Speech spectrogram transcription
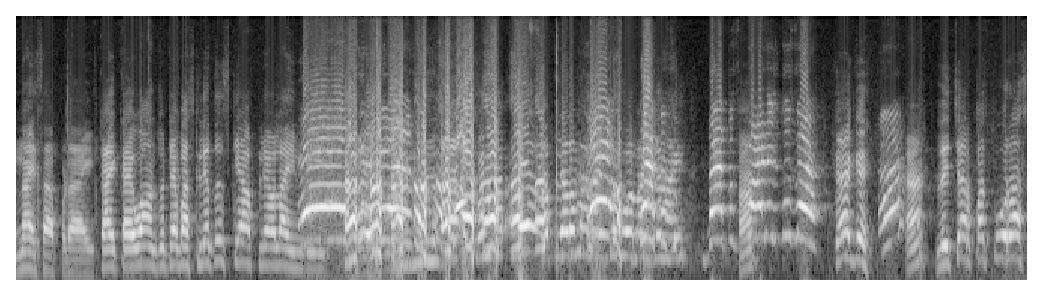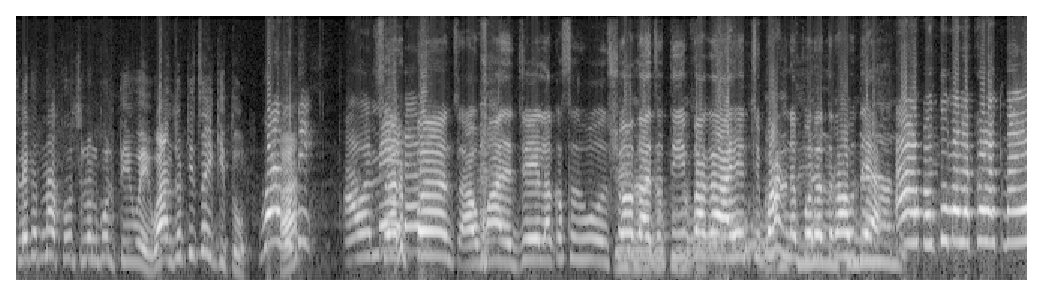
नाही सापडाय काय काय वांजोट्या बसल्यातच की आपल्या लाईन आपल्याला म्हणायचं बोलायचं नाही हा? काय गे हा? लय चार पाच पोरं असले का नाक उचलून बोलती वय वांजुटीच आहे की तू? हा? सरपंच अहो माझ्या जेला कसं हो- शोधायचं ती बघा ह्यांची भांडणं परत राहू द्या. पण तुम्हाला कळत नाही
